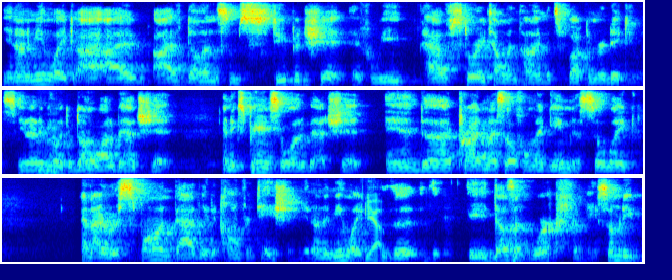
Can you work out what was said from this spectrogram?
You know what I mean? Like I, I I've done some stupid shit. If we have storytelling time, it's fucking ridiculous. You know what mm-hmm. I mean? Like I've done a lot of bad shit and experienced a lot of bad shit, and uh, I pride myself on my gameness. So like, and I respond badly to confrontation. You know what I mean? Like yeah. the, the it doesn't work for me. Somebody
